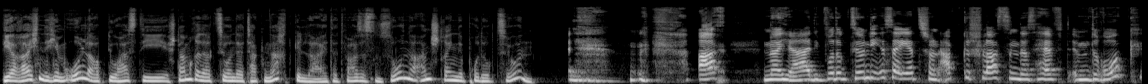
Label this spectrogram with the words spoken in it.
Wir erreichen dich im Urlaub. Du hast die Stammredaktion der Tag Nacht geleitet. War es so eine anstrengende Produktion? Ach, Naja, die Produktion, die ist ja jetzt schon abgeschlossen, das Heft im Druck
